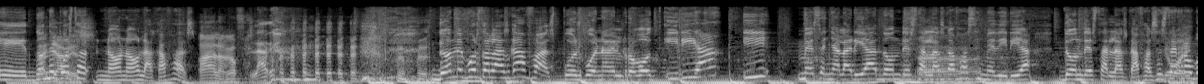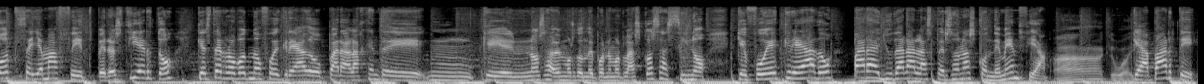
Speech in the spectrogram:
Eh, ¿Dónde he Las puesto? No, no, las gafas. Ah, la gafa. La- ¿Dónde he puesto las gafas? Pues bueno, el robot iría y me señalaría dónde están las Ah. gafas y me diría dónde están las gafas. Este guay. robot se llama FET, pero es cierto que este robot no fue creado para la gente mm, que no sabemos dónde ponemos las cosas, sino que fue creado para ayudar a las personas con demencia Ah, qué guay. que aparte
